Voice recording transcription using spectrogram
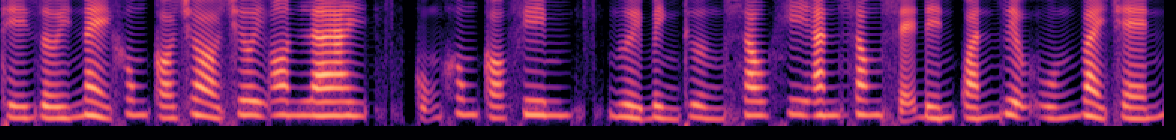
Thế giới này không có trò chơi online, cũng không có phim, người bình thường sau khi ăn xong sẽ đến quán rượu uống vài chén,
